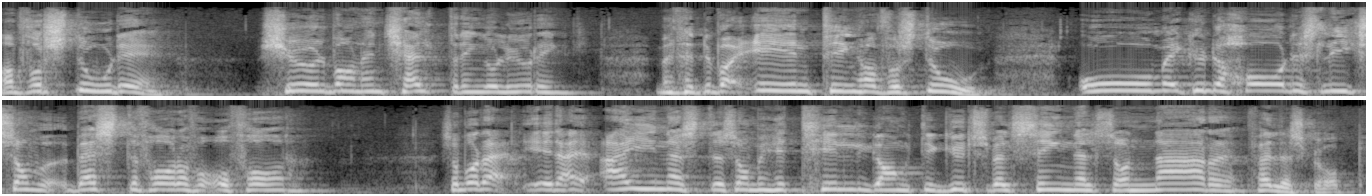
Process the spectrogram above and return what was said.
Han forsto det. Sjøl var han en kjeltring og luring. Men det var én ting han forsto. Om jeg kunne ha det slik som bestefar og far så var det de eneste som har tilgang til Guds velsignelse og nære fellesskap.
